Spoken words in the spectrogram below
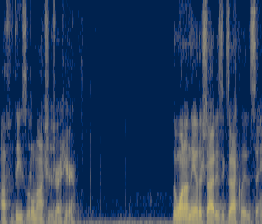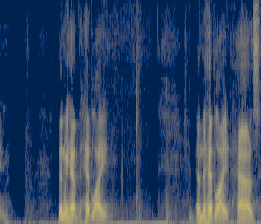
off of these little notches right here. The one on the other side is exactly the same. Then we have the headlight. And the headlight has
